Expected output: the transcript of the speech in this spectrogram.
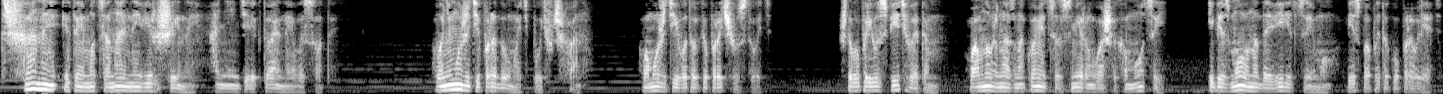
Тшханы – это эмоциональные вершины, а не интеллектуальные высоты. Вы не можете продумать путь в Тшхану. Вы можете его только прочувствовать. Чтобы преуспеть в этом, вам нужно ознакомиться с миром ваших эмоций и безмолвно довериться ему, без попыток управлять.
